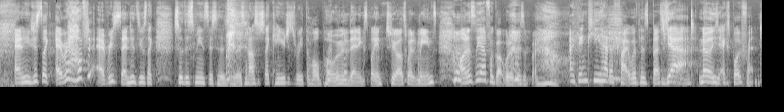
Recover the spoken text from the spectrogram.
and he just like every after every sentence he was like, so this means this and this and this, and I was just like, can you just read the whole poem and then explain to us what it means? Honestly, I forgot what it was about. I think he had a fight with his best Yeah, friend. no, his ex boyfriend.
